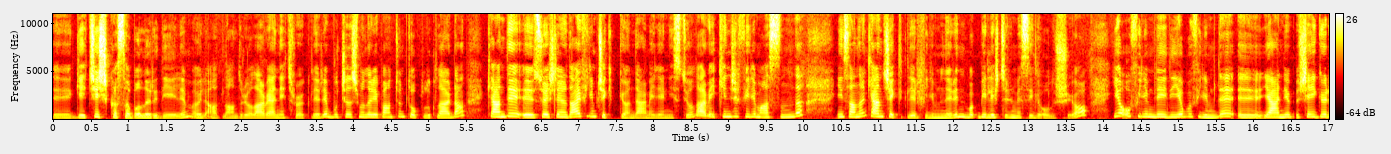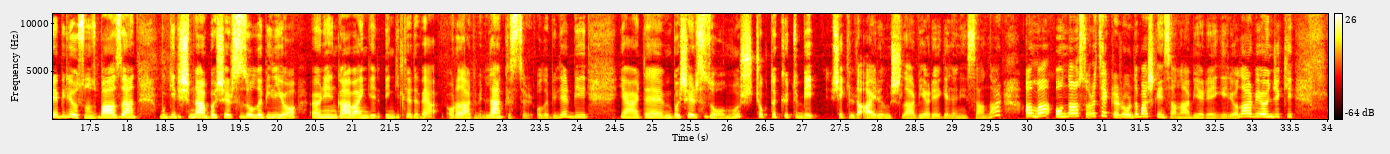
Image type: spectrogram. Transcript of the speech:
e, geçiş kasabaları diyelim öyle adlandırıyorlar veya networkleri. Bu çalışmaları yapan tüm topluluklardan kendi e, süreçlerine dair film çekip göndermelerini istiyorlar ve ikinci film aslında insanların kendi çektikleri filmlerin birleştirilmesiyle oluşuyor. Ya o filmdeydi ya bu filmde e, yani şey görebiliyorsunuz bazen bu girişimler başarısız olabiliyor. Örneğin galiba İngil- İngiltere'de veya oralarda bir Lancaster olabilir bir yerde başarısız olmuş. Çok da kötü bir şekilde ayrılmışlar bir araya gelen insanlar. Ama ondan sonra tekrar orada başka insanlar bir araya geliyorlar ve önceki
